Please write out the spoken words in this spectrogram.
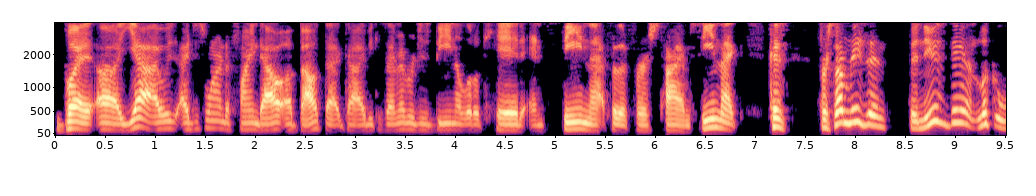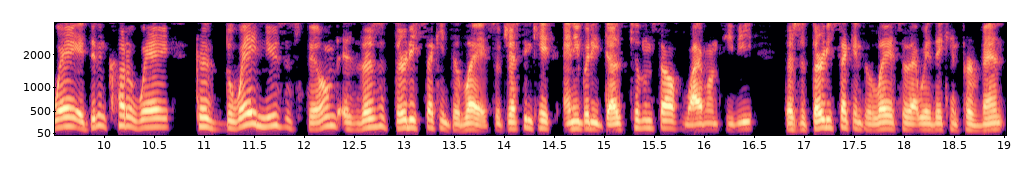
But, uh, yeah, I was, I just wanted to find out about that guy because I remember just being a little kid and seeing that for the first time, seeing that, cause for some reason the news didn't look away. It didn't cut away because the way news is filmed is there's a 30 second delay. So just in case anybody does kill themselves live on TV, there's a 30 second delay so that way they can prevent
